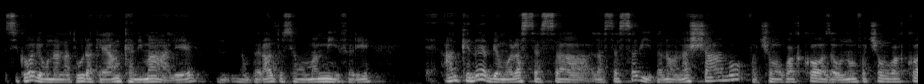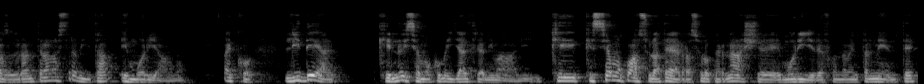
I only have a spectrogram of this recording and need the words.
siccome abbiamo una natura che è anche animale, non peraltro siamo mammiferi, anche noi abbiamo la stessa, la stessa vita, no? Nasciamo, facciamo qualcosa o non facciamo qualcosa durante la nostra vita e moriamo. Ecco, l'idea che noi siamo come gli altri animali, che, che siamo qua sulla Terra solo per nascere e morire fondamentalmente,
